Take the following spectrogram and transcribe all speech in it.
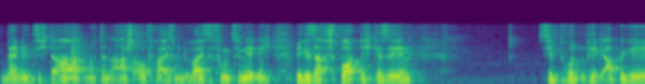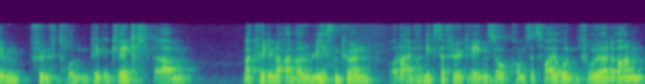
wer will sich da noch den Arsch aufreißen, wenn du weißt, es funktioniert nicht. Wie gesagt, sportlich gesehen, siebte Runden Pick abgegeben, fünfte Runden Pick gekriegt. Ähm, man könnte ihn auch einfach releasen können oder einfach nichts dafür kriegen, so kommst du zwei Runden früher dran.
